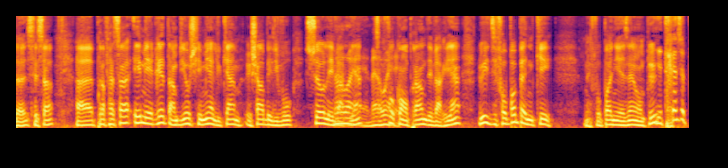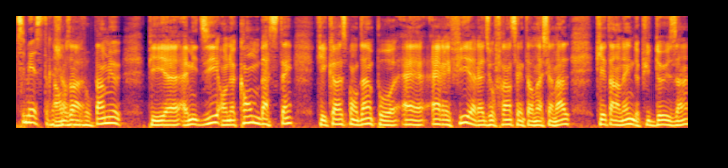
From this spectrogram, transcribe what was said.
Euh, c'est ça. Euh, professeur émérite en biochimie à l'UCAM, Richard Béliveau, sur les Ben variants. ouais, ben Il faut comprendre des variants? Lui, il dit faut pas paniquer. Mais faut pas niaiser non plus. Il est très optimiste, À Richard 11 heures. Tant mieux. Puis euh, à midi, on a Combe Bastin, qui est correspondant pour euh, RFI, Radio France Internationale, qui est en Inde depuis deux ans.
